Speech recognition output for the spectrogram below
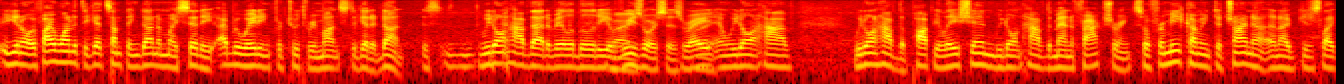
you know if I wanted to get something done in my city, I'd be waiting for two, three months to get it done. It's, we don't have that availability of Right. resources, right? Right. And we don't have, we don't have the population, we don't have the manufacturing. So for me coming to China, and I'm just like,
